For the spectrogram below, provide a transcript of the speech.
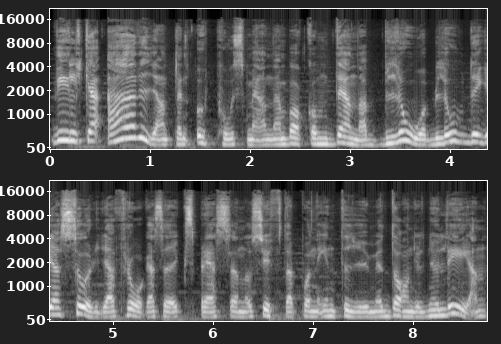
Vilka är egentligen upphovsmännen bakom denna blåblodiga sörja, frågar sig Expressen och syftar på en intervju med Daniel Nylén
